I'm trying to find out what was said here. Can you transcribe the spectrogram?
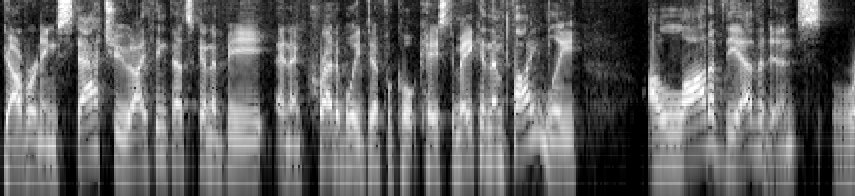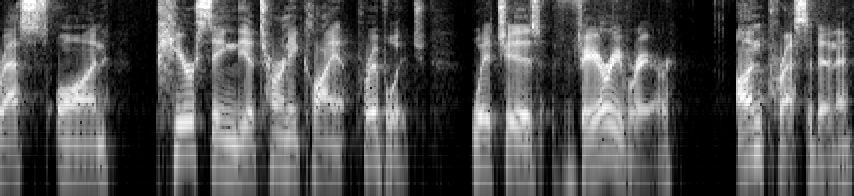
governing statute, I think that's going to be an incredibly difficult case to make. And then finally, a lot of the evidence rests on piercing the attorney client privilege, which is very rare, unprecedented,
